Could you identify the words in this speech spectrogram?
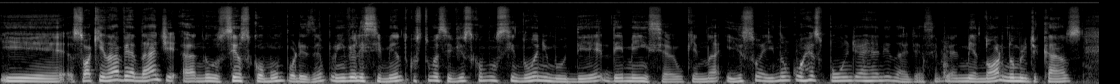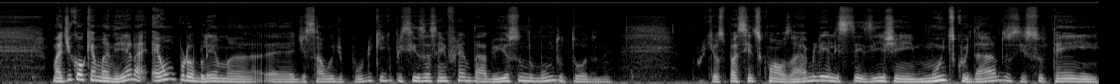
E só que na verdade, ah, no senso comum, por exemplo, o envelhecimento costuma ser visto como um sinônimo de demência, o que na- isso aí não corresponde à realidade. É sempre menor número de casos. Mas de qualquer maneira, é um problema eh, de saúde pública que precisa ser enfrentado. E isso no mundo todo, né? Porque os pacientes com Alzheimer, eles exigem muitos cuidados, isso tem...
